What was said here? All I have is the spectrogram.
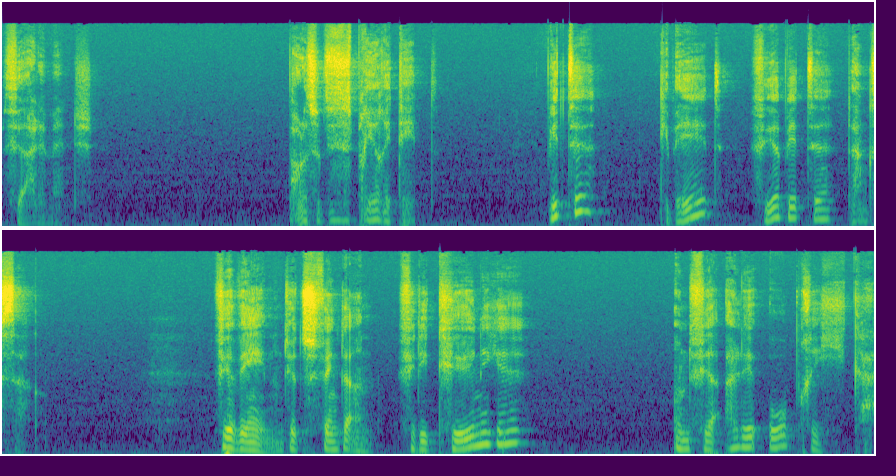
für alle Menschen. Paulus sagt, das ist Priorität. Bitte, Gebet, Fürbitte, Danksagung. Für wen? Und jetzt fängt er an. Für die Könige und für alle Obrigkeit.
